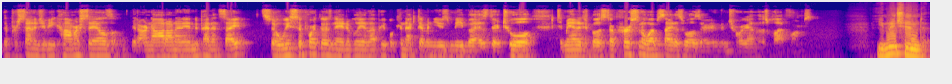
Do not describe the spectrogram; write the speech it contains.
the percentage of e-commerce sales that are not on an independent site. So we support those natively and let people connect them and use Miva as their tool to manage both their personal website as well as their inventory on those platforms. You mentioned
